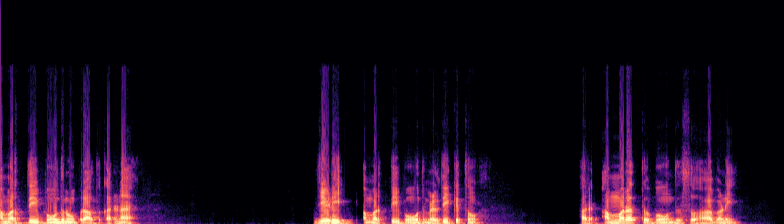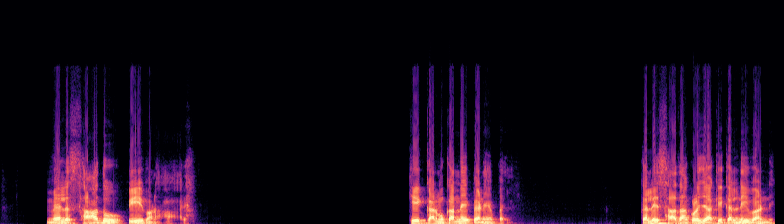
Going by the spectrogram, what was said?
ਅੰਮ੍ਰਿਤ ਦੀ ਬੂੰਦ ਨੂੰ ਪ੍ਰਾਪਤ ਕਰਨਾ ਹੈ, ਜਿਹੜੀ ਅੰਮ੍ਰਿਤ ਦੀ ਬੂੰਦ ਮਿਲਦੀ ਕਿੱਥੋਂ ਹੈ? ਹਰ ਅੰਮ੍ਰਿਤ ਬੂੰਦ ਸੁਹਾਵਣੀ, ਮਿਲ ਸਾਧੂ ਪੀਵਣ ਹਾਰ ਕਿ ਕਰਮ ਕਰਨੇ ਪੈਣੇ ਆ ਭਾਈ। ਕੱਲੇ ਸਾਧਾਂ ਕੋਲ ਜਾ ਕੇ ਗੱਲ ਨਹੀਂ ਬਣਨੀ।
